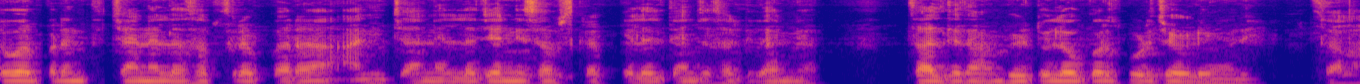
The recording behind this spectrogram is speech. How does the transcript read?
तोवरपर्यंत चॅनलला सबस्क्राईब करा आणि चॅनलला ज्यांनी सबस्क्राईब केलेलं त्यांच्यासाठी धन्यवाद. चालते तेव्हा भेटू लवकरच पुढच्या व्हिडिओमध्ये. चला.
